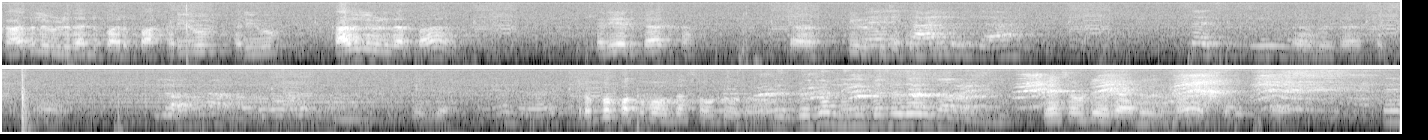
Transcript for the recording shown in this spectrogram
காதுல விழுதான்னு பாருப்பா ஹரிவோம் ஹரிவோம். காதுல விழுதாப்பா சரியா இருக்கா ஆ, கீழே. எங்க? ரொம்ப பக்கமா வந்தா சவுண்ட் வரும். ஏன் சவுண்டே ஏதாவது வருமா? சரி,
